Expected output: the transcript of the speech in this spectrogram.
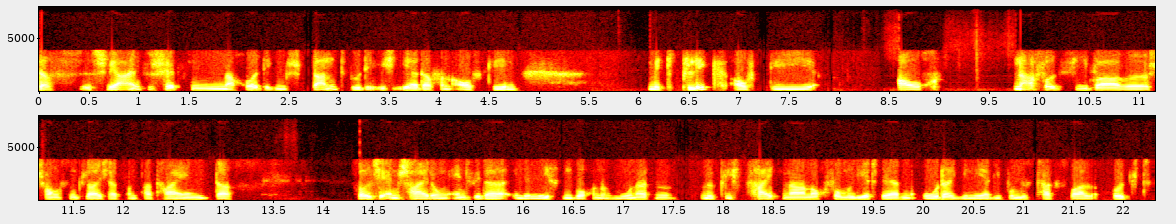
Das ist schwer einzuschätzen. Nach heutigem Stand würde ich eher davon ausgehen, mit Blick auf die auch nachvollziehbare Chancengleichheit von Parteien, dass solche Entscheidungen entweder in den nächsten Wochen und Monaten möglichst zeitnah noch formuliert werden oder je näher die Bundestagswahl rückt,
